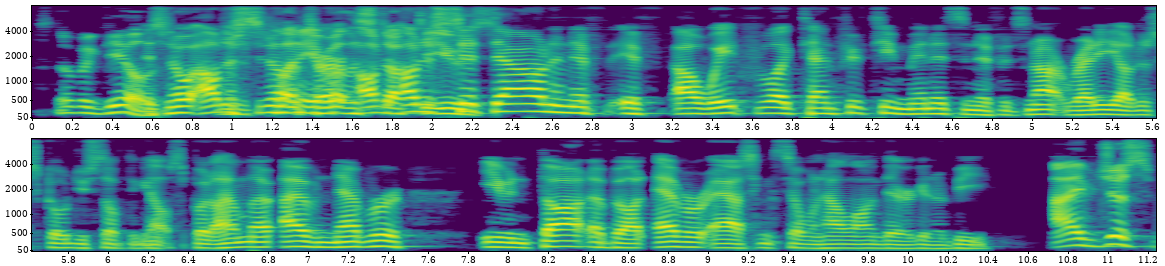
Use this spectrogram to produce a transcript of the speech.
It's no big deal. It's no, I'll There's just sit on the plenty of tur- other I'll, I'll just use. sit down and if, if I'll wait for like 10, 15 minutes and if it's not ready, I'll just go do something else. But I'm, I've never even thought about ever asking someone how long they're going to be. I've just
